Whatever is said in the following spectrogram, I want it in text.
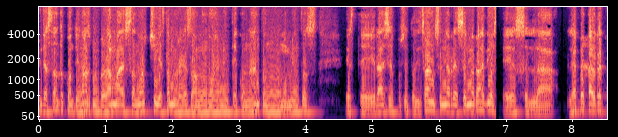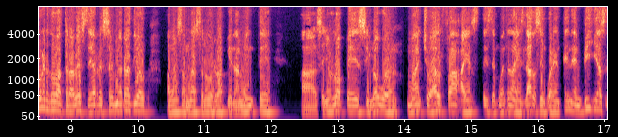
Mientras tanto, continuamos con el programa de esta noche. Ya estamos regresando nuevamente con Anton, nuevos momentos. Este, gracias por sintonizarnos en RCM Radio. Es la, la época del recuerdo a través de RCM Radio. Vamos a mandar saludos rápidamente al señor López y luego Macho Alfa. Ahí se encuentran aislados en cuarentena en Villas.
